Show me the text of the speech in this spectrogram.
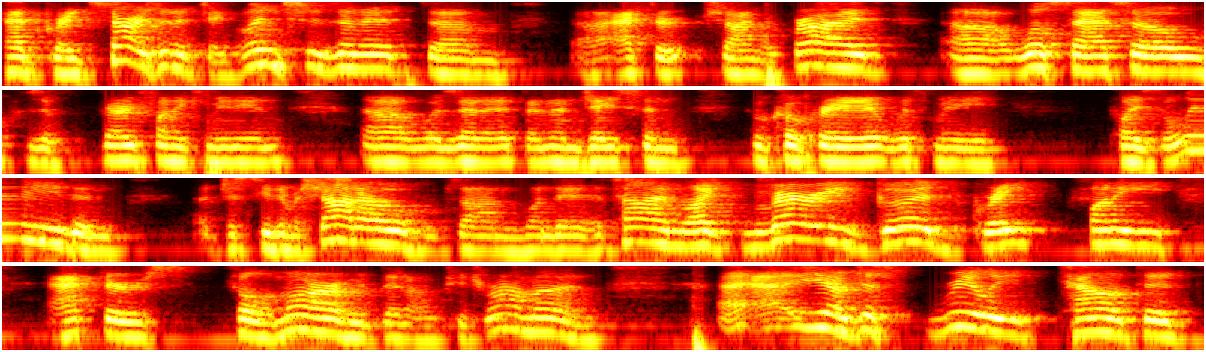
Had great stars in it. Jane Lynch is in it. Um, uh, actor Sean McBride. Uh, Will Sasso, who's a very funny comedian, uh, was in it, and then Jason, who co-created it with me, plays the lead, and Justina Machado, who's on One Day at a Time. Like very good, great, funny actors. Phil LaMarr, who'd been on Futurama, and uh, you know, just really talented,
